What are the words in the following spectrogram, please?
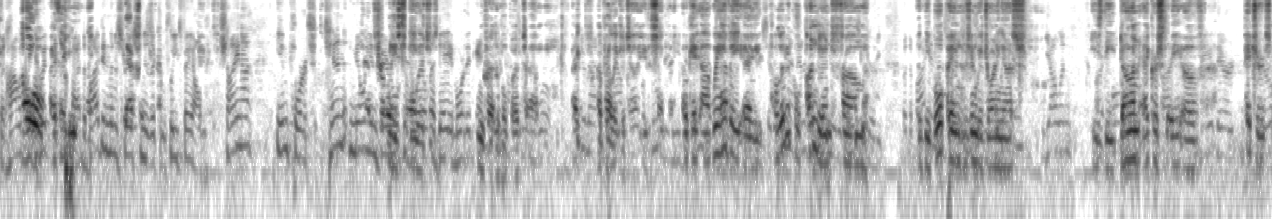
But how would Oh, we do it? Uh, the Biden administration is a complete fail. China imports 10 million That's barrels of oil a day, more than incredible, but um, I, I probably could tell you the same thing. Okay, uh, we have a, a political pundit from the bullpen who's going to be joining us. He's the Don Eckersley of pitchers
